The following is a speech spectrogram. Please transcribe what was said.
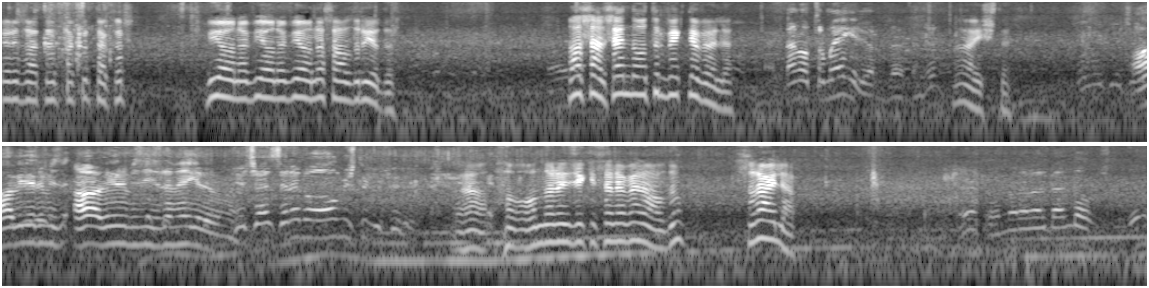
beri zaten takır takır bir ona bir ona bir ona saldırıyordu. Hasan sen de otur bekle böyle. Ben oturmaya geliyorum zaten. Ha işte. Abilerimiz, abilerimizi izlemeye geliyorum ben. Geçen sene de o almıştı lüferi. Ha, ondan önceki sene ben aldım. Sırayla. Evet ondan evvel ben de almıştım değil mi?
